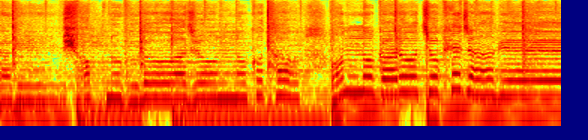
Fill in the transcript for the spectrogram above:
লাগে। স্বপ্নগুলো আজ অন্য কোথাও, অন্য কারও চোখে জাগে।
